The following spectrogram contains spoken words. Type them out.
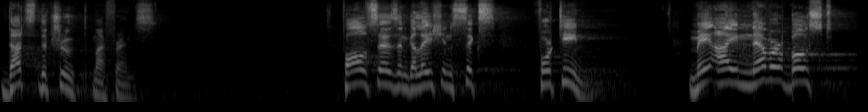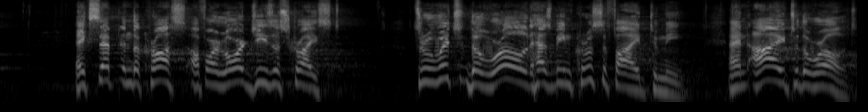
That's the truth, my friends. Paul says in Galatians 6 14, May I never boast except in the cross of our Lord Jesus Christ, through which the world has been crucified to me, and I to the world.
